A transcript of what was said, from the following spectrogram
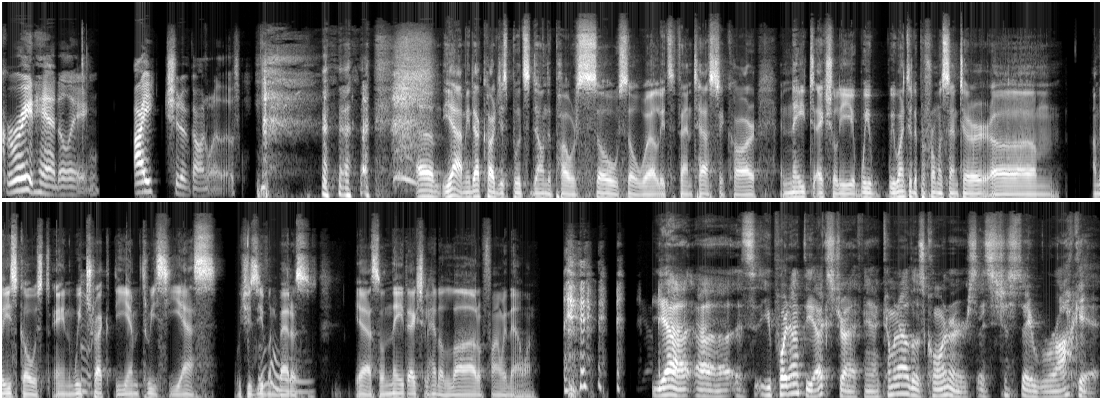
great handling. I should have gone one of those. um, yeah, I mean that car just puts down the power so so well. It's a fantastic car. And Nate actually, we we went to the performance center um, on the East Coast and we Mm. tracked the M3 CS, which is even better. Ooh. S- Yeah, so Nate actually had a lot of fun with that one. Yeah, uh, you point out the X Drive, man. Coming out of those corners, it's just a rocket.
